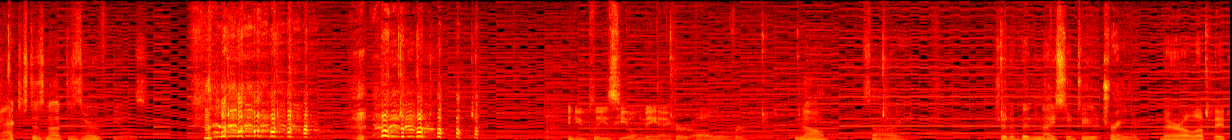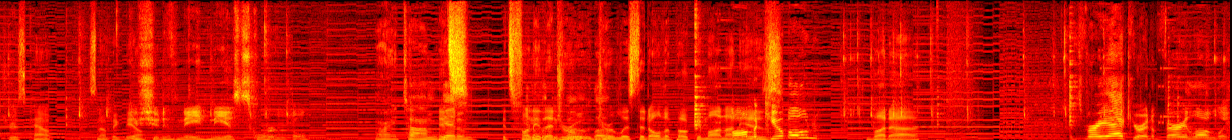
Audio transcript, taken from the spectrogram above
Max does not deserve heals. Can you please heal me? I hurt all over. No, sorry. Should have been nicer to your trainer. There, I'll update Drew's count. It's no big deal. You should have made me a Squirtle. All right, Tom, get It's, him. it's funny him that Drew. Drew listed all the Pokemon Oh, I'm on a his, Cubone? but uh, It's very accurate. I'm very lonely.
